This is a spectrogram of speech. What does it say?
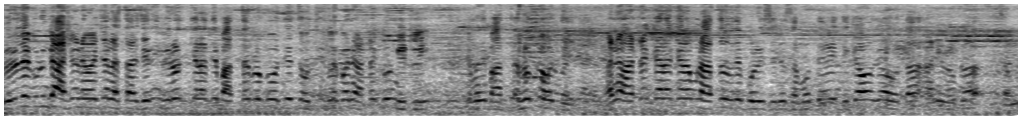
विरोधाकडून काय आशा ठेवायच्या नसतात. ज्यांनी विरोध केला ते बहात्तर लोक होते चौतीस लोकांनी अटक करून घेतली. त्यामध्ये बहात्तर लोक होते. आणि अटक करा करा म्हणून असंच होते पोलिसांच्या समोर. त्यावेळी दिकावा होता आणि लोक सम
